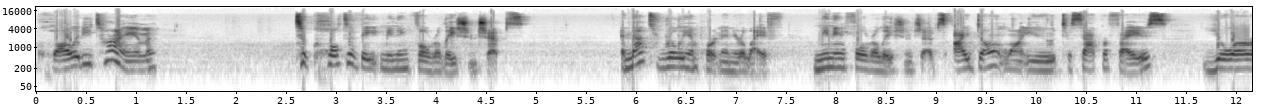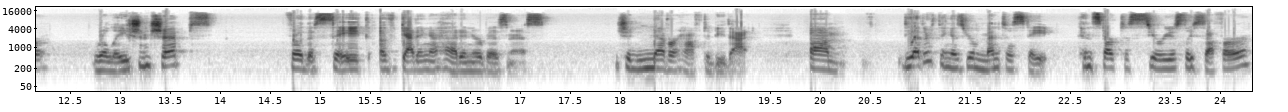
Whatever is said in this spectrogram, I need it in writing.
quality time to cultivate meaningful relationships. And that's really important in your life meaningful relationships. I don't want you to sacrifice your relationships for the sake of getting ahead in your business. You should never have to do that. Um, the other thing is your mental state can start to seriously suffer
